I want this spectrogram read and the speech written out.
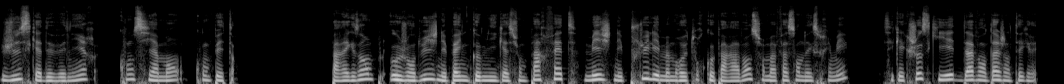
jusqu'à devenir consciemment compétent. Par exemple, aujourd'hui, je n'ai pas une communication parfaite, mais je n'ai plus les mêmes retours qu'auparavant sur ma façon d'exprimer. C'est quelque chose qui est davantage intégré.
